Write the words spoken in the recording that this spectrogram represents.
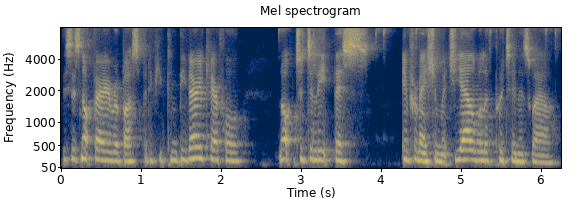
this is not very robust, but if you can be very careful not to delete this information, which Yale will have put in as well.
